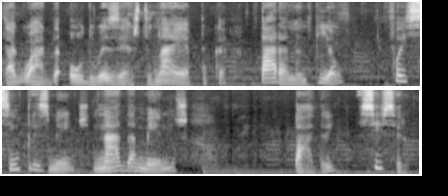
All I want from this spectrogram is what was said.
da guarda ou do exército na época para Lampião foi simplesmente nada menos Padre Cícero.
